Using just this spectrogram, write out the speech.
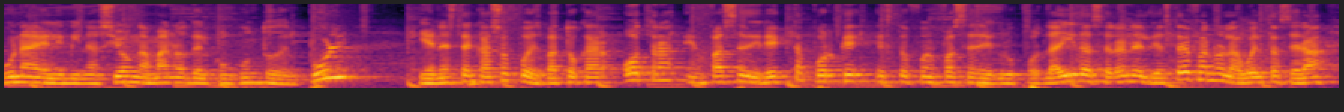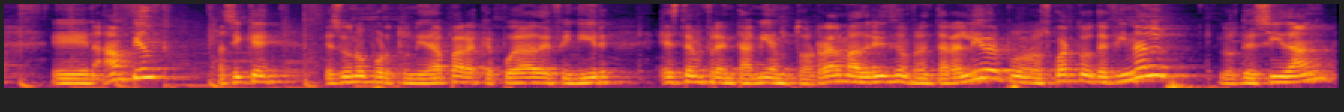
una eliminación a manos del conjunto del Pool. Y en este caso pues va a tocar otra en fase directa porque esto fue en fase de grupos. La ida será en el Di Stéfano, la vuelta será en Anfield. Así que es una oportunidad para que pueda definir este enfrentamiento. El Real Madrid se enfrentará al Liverpool en los cuartos de final. Los decidan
